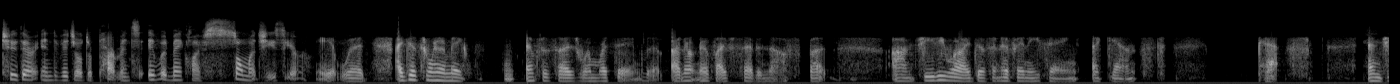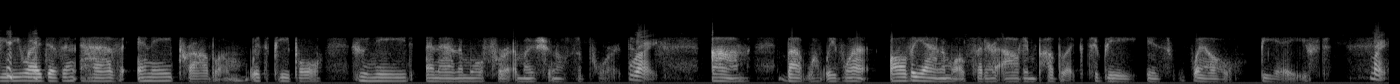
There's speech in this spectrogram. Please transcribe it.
to their individual departments it would make life so much easier It would. I just want to make emphasize one more thing that I don't know if I've said enough, but um, GDUI doesn't have anything against pets, and GDUI doesn't have any problem with people who need an animal for emotional support. right Um, but what we want all the animals that are out in public to be is well behaved. right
